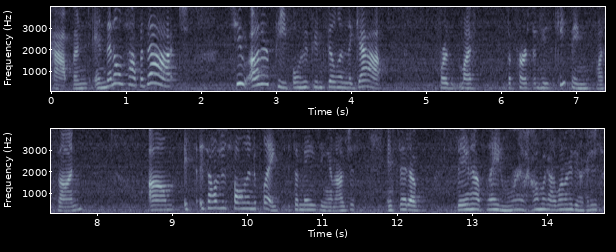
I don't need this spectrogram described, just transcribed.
happened. And then on top of that, two other people who can fill in the gaps for my the person who's keeping my son um, it's, it's all just falling into place. It's amazing. And I just, instead of staying up late and worrying like, oh my God, what am I gonna do? I just,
